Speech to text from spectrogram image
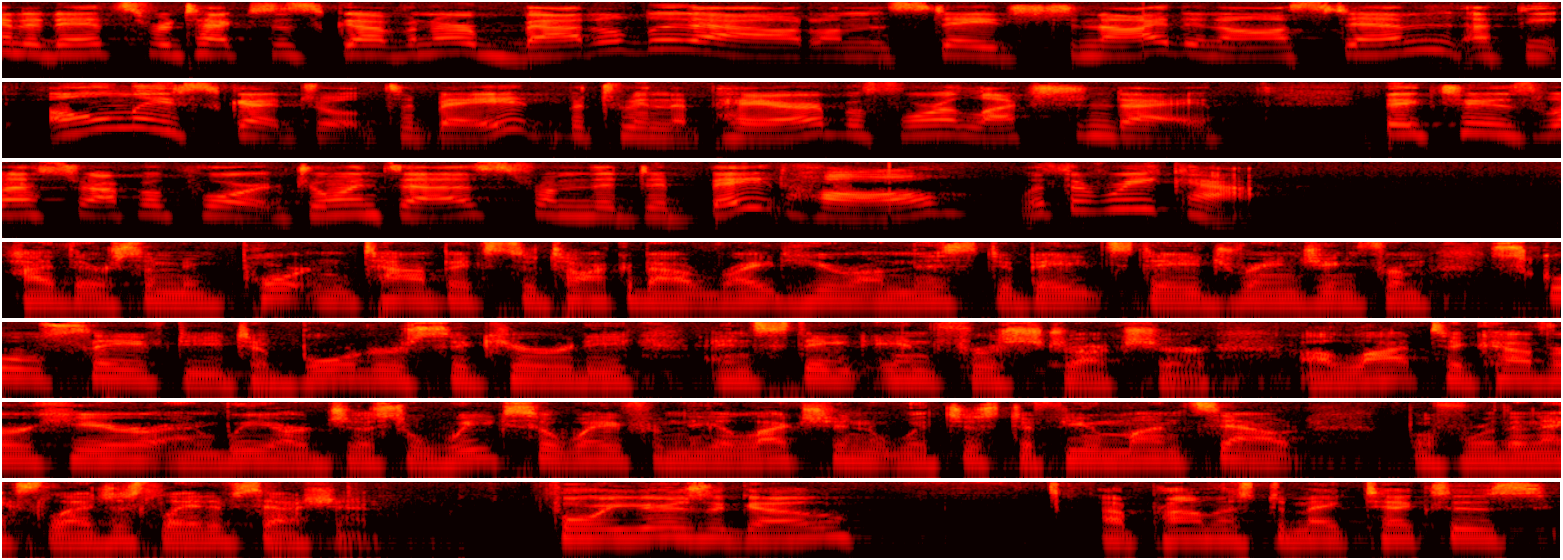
candidates for Texas governor battled it out on the stage tonight in Austin at the only scheduled debate between the pair before Election Day. Big 2's Wes Rapaport joins us from the debate hall with a recap. Hi, there's some important topics to talk about right here on this debate stage, ranging from school safety to border security and state infrastructure. A lot to cover here, and we are just weeks away from the election with just a few months out before the next legislative session. Four years ago, I promised to make Texas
